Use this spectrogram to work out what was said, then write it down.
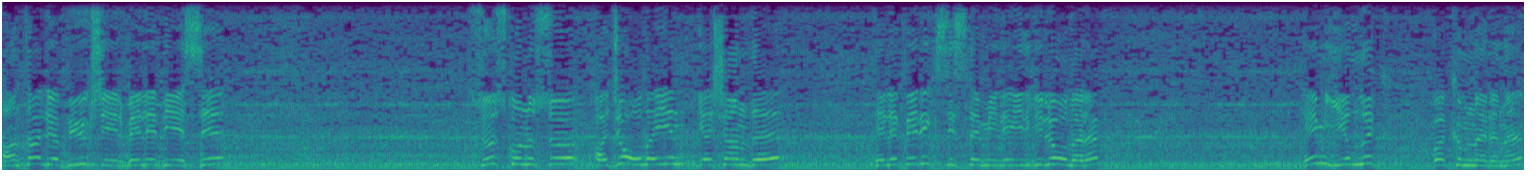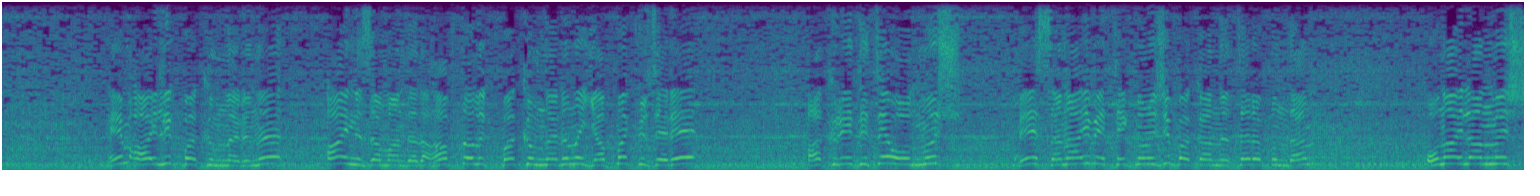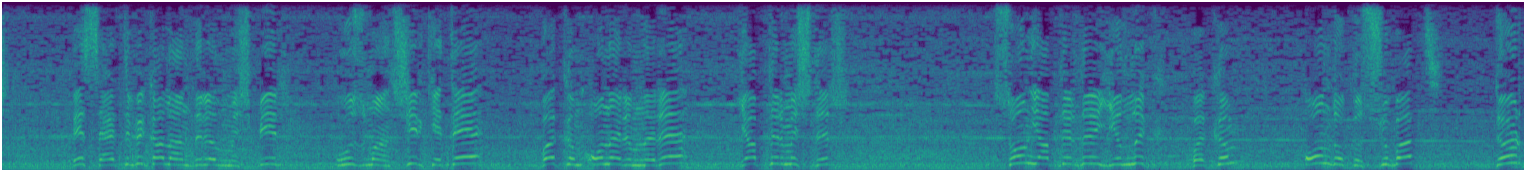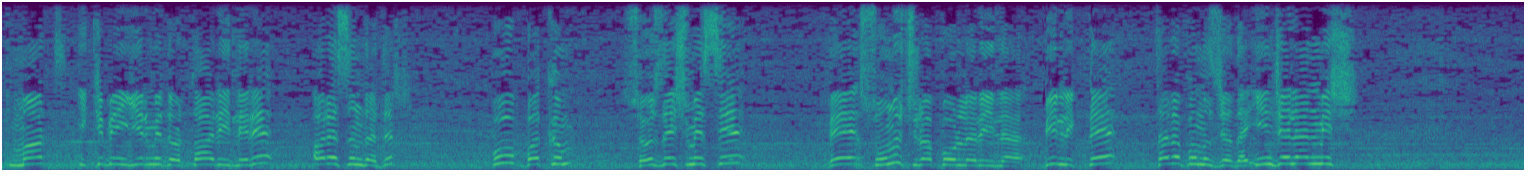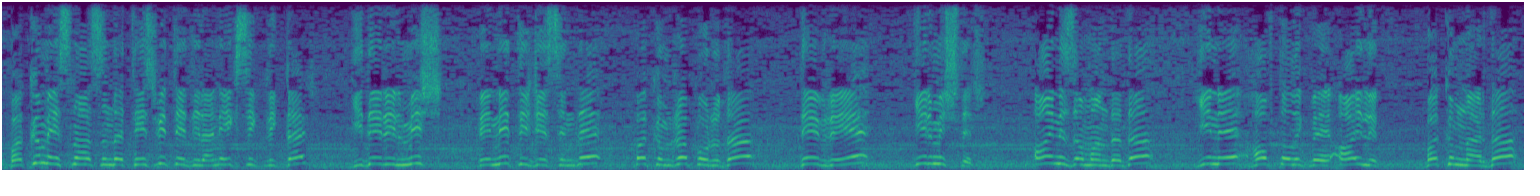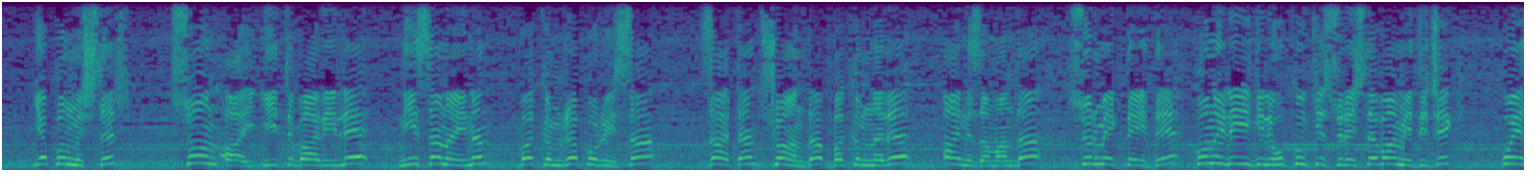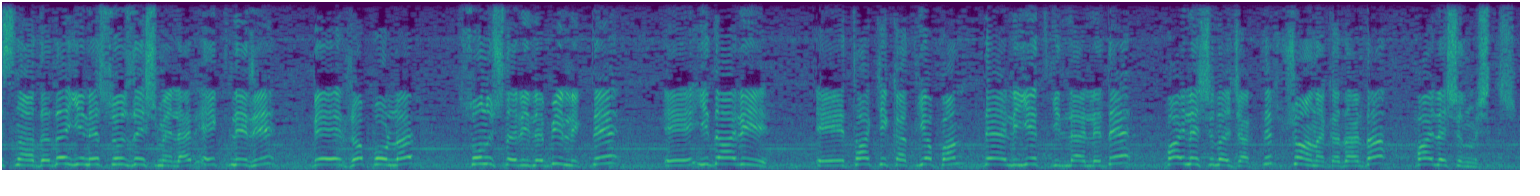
Antalya Büyükşehir Belediyesi söz konusu acı olayın yaşandığı teleferik sistemiyle ilgili olarak hem yıllık bakımlarını hem aylık bakımlarını aynı zamanda da haftalık bakımlarını yapmak üzere akredite olmuş ve Sanayi ve Teknoloji Bakanlığı tarafından onaylanmış ve sertifikalandırılmış bir uzman şirkete bakım onarımları yaptırmıştır. Son yaptırdığı yıllık bakım 19 Şubat 4 Mart 2024 tarihleri arasındadır. Bu bakım sözleşmesi ve sonuç raporlarıyla birlikte tarafımızca da incelenmiş. Bakım esnasında tespit edilen eksiklikler giderilmiş ve neticesinde bakım raporu da devreye girmiştir. Aynı zamanda da yine haftalık ve aylık bakımlarda yapılmıştır. Son ay itibariyle Nisan ayının bakım raporu ise zaten şu anda bakımları aynı zamanda sürmekteydi. Konuyla ilgili hukuki süreç devam edecek. Bu esnada da yine sözleşmeler, ekleri ve raporlar sonuçlarıyla birlikte e, idari e, tahkikat yapan değerli yetkililerle de paylaşılacaktır. Şu ana kadar da paylaşılmıştır.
